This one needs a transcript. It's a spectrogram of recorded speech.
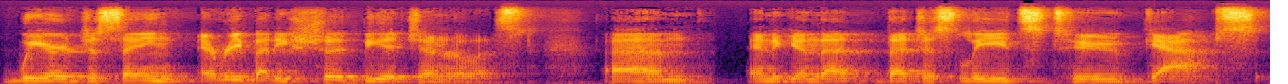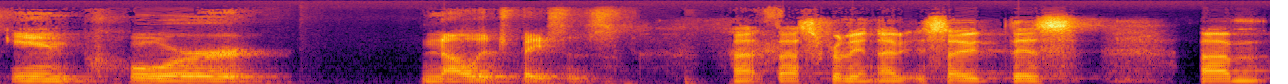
we are just saying everybody should be a generalist. Um, and again, that, that just leads to gaps in core knowledge bases. That, that's brilliant. So there's um,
